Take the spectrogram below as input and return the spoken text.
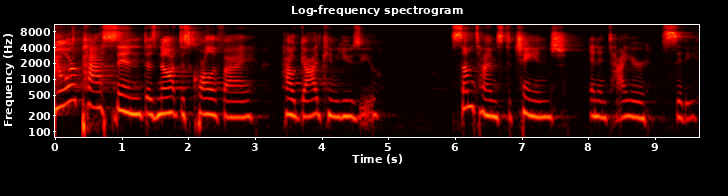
Your past sin does not disqualify how God can use you, sometimes to change an entire city.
